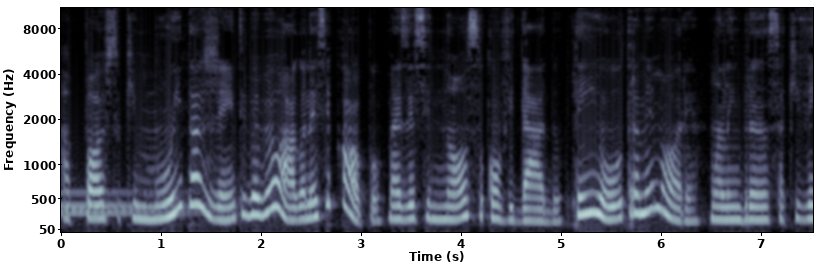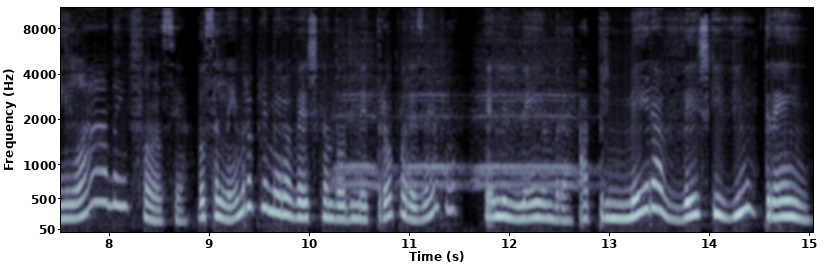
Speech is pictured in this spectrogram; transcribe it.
Aposto que muita gente bebeu água nesse copo, mas esse nosso convidado tem outra memória, uma lembrança que vem lá da infância. Você lembra a primeira vez que andou de metrô, por exemplo? Ele lembra a primeira vez que viu um trem.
